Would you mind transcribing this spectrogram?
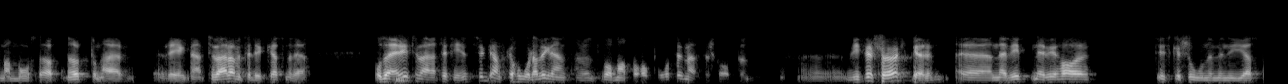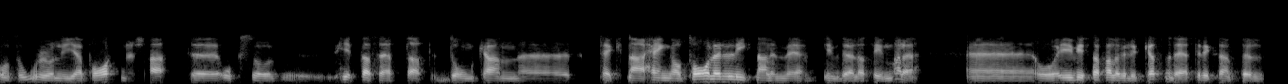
man måste öppna upp de här reglerna. Tyvärr har vi inte lyckats med det. Och då är det tyvärr att det finns ju ganska hårda begränsningar runt vad man får ha på sig i mästerskapen. Eh, vi försöker, eh, när, vi, när vi har diskussioner med nya sponsorer och nya partners, att eh, också hitta sätt att de kan teckna hängavtal eller liknande med individuella simmare. Och i vissa fall har vi lyckats med det, till exempel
